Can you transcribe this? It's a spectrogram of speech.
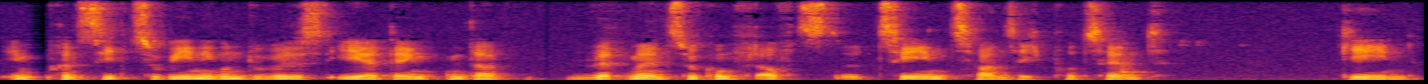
im Prinzip zu wenig und du würdest eher denken, da wird man in Zukunft auf 10, 20 Prozent gehen.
